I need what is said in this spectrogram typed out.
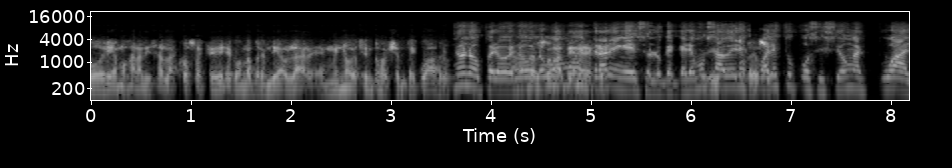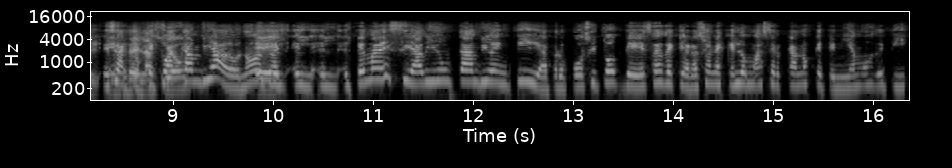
podríamos analizar las cosas que dije cuando aprendí a hablar en 1984. No, no, pero no, no vamos a entrar en eso. Lo que queremos saber es cuál es tu posición actual. Exacto, en que tú has cambiado, ¿no? el, el, el, tema es si ha habido un cambio en ti a propósito de esas declaraciones, que es lo más cercano que teníamos de ti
